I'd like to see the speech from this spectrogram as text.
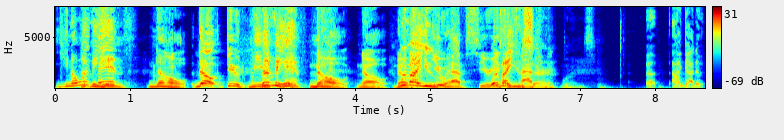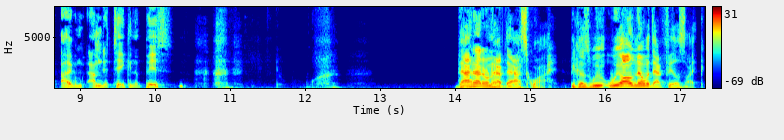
You know what? me man? in. No, no, dude. We Let me in. No, no, no. What about you? You have serious about you, attachment sir? wounds. Uh, I gotta. I'm, I'm just taking a piss. That I don't have to ask why because we we all know what that feels like.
